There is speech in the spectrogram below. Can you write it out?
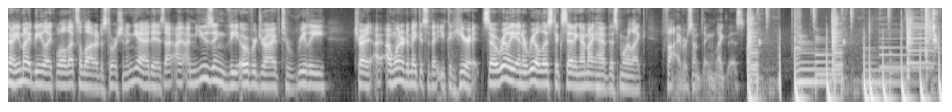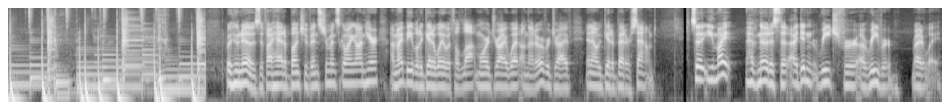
Now, you might be like, well, that's a lot of distortion. And yeah, it is. I, am using the overdrive to really try to, I, I wanted to make it so that you could hear it. So, really, in a realistic setting, I might have this more like five or something like this. But who knows? If I had a bunch of instruments going on here, I might be able to get away with a lot more dry wet on that overdrive and I would get a better sound. So you might have noticed that I didn't reach for a reverb right away.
